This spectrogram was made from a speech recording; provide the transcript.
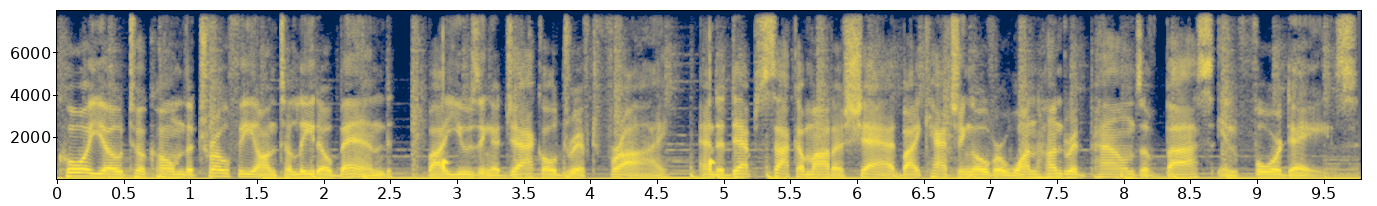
Koyo took home the trophy on Toledo Bend by using a Jackall Drift fry and a Deps Sakamata shad by catching over 100 pounds of bass in four days.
